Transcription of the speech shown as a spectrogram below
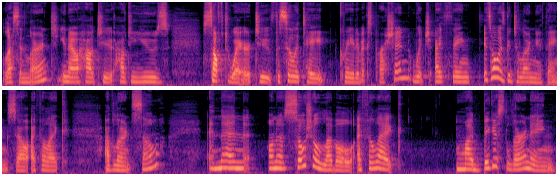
lesson learned, you know, how to how to use software to facilitate creative expression, which I think it's always good to learn new things. So I feel like I've learned some. And then on a social level, I feel like my biggest learning,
